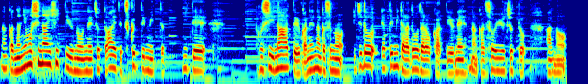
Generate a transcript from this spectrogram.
なんか何もしない日っていうのをねちょっとあえて作ってみてみてほしいなっていうかね。なんかその一度やってみたらどうだろうかっていうね。なんかそういうちょっとあの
